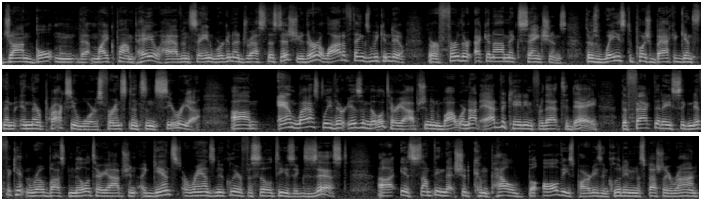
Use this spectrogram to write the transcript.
John Bolton, that Mike Pompeo have in saying we're going to address this issue. There are a lot of things we can do. There are further economic sanctions. There's ways to push back against them in their proxy wars, for instance, in Syria. Um, and lastly, there is a military option. And while we're not advocating for that today, the fact that a significant and robust military option against Iran's nuclear facilities exist uh, is something that should compel all these parties, including and especially Iran,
